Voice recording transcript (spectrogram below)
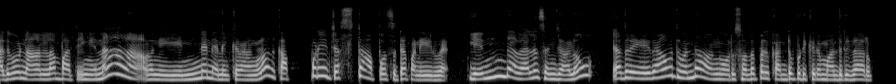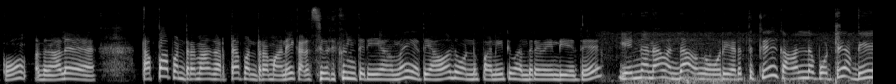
அதுவும் நான்லாம் பார்த்தீங்கன்னா அவங்க என்ன நினைக்கிறாங்களோ அதுக்கு அப்படியே ஜஸ்ட் ஆப்போசிட்டாக பண்ணிடுவேன் எந்த வேலை செஞ்சாலும் அதில் ஏதாவது வந்து அவங்க ஒரு சொதப்பல் கண்டுபிடிக்கிற மாதிரி தான் இருக்கும். அதனால் தப்பாக பண்ணுறமா கரெக்டாக பண்ணுறமானே கடைசி வரைக்கும் தெரியாமல் எதையாவது ஒன்று பண்ணிட்டு வந்துட வேண்டியது. என்னென்னா வந்து அவங்க ஒரு இடத்துக்கு காலில் போட்டு அப்படியே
